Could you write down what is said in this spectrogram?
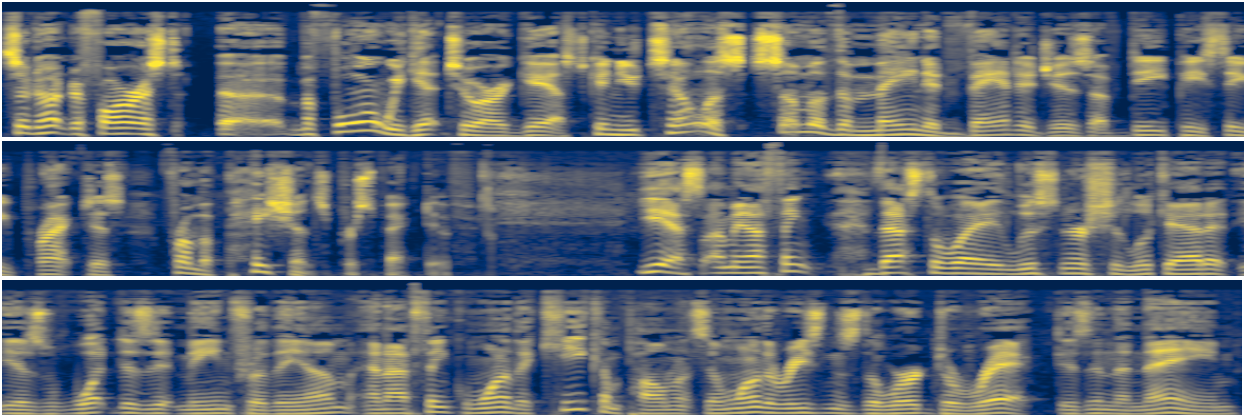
So, Dr. Forrest, uh, before we get to our guest, can you tell us some of the main advantages of DPC practice from a patient's perspective? Yes, I mean I think that's the way listeners should look at it is what does it mean for them? And I think one of the key components and one of the reasons the word direct is in the name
